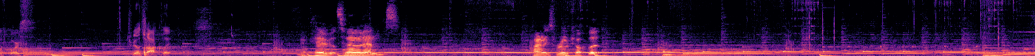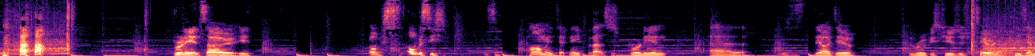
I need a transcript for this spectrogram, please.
Of course. It's real chocolate. okay, we've got some M&Ms. Apparently it's real chocolate. Brilliant. So it obviously, obviously it's a palming technique, but that's just brilliant. Uh, the idea of the Rubik's cubes just peering out these M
